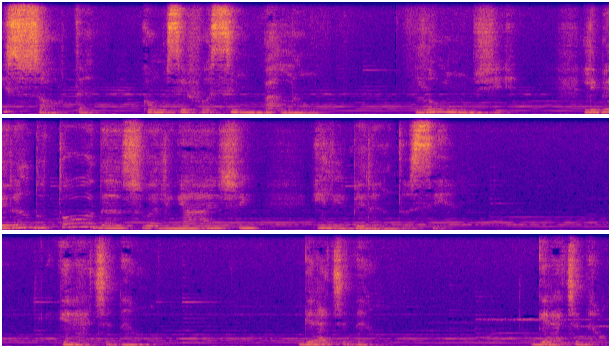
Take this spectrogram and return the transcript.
e solta como se fosse um balão, longe, liberando toda a sua linhagem e liberando-se. Gratidão, gratidão, gratidão.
